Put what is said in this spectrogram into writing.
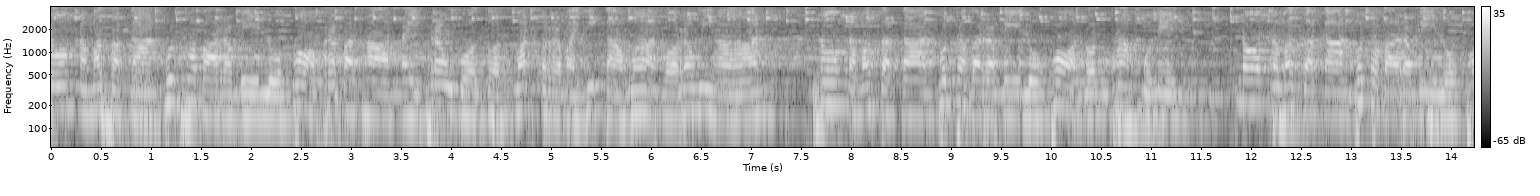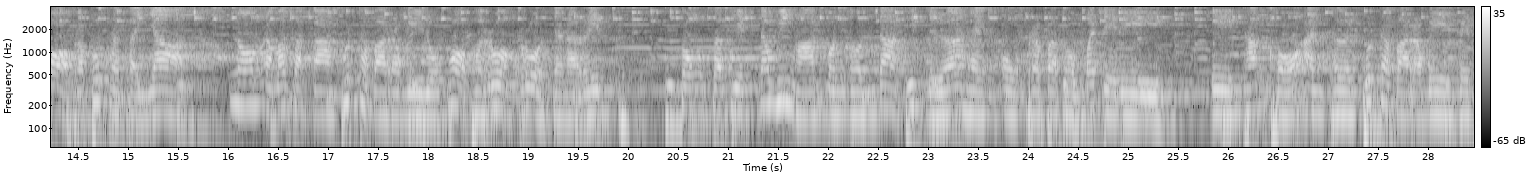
น้อมนมัสกการพุทธบารมีหลวงพ่อพระประธานในพระอุโบสถวัดประมายิกาวาสวรวิหาร น้อมนมัสกการพุทธบารมีหลวงพ่อนนทมุนิน น้อมนมัสกการพุทธบารมีหลวงพ่อพระพุทธสยญาติน้อมนมัสการพุทธบารมีหลวงพ่อพระร่วงโรจนฤทธิ์ทรงสถิตณวิหารมณฑลด้านทิศเหนือแห่งองค์พระปฐมเจดีย์ อีกทั้งขออัญเชิญพุทธบารมีเป็น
